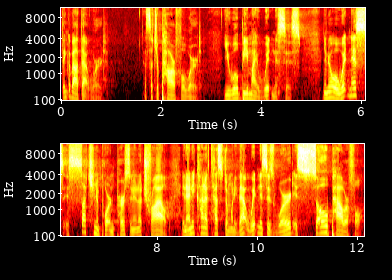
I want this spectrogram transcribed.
Think about that word. That's such a powerful word. You will be my witnesses. You know, a witness is such an important person in a trial, in any kind of testimony. That witness's word is so powerful.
